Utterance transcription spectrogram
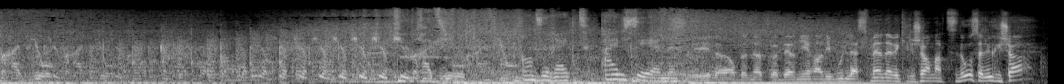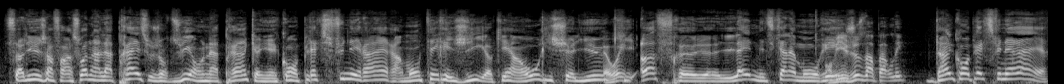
Cube Radio. Cube Radio. En direct à LCN. C'est l'heure de notre dernier rendez-vous de la semaine avec Richard Martineau. Salut Richard. Salut Jean-François. Dans la presse aujourd'hui, on apprend qu'il y a un complexe funéraire en Montérégie, ok, en Haut-Richelieu, Ben oui. qui offre euh, l'aide médicale à mourir. On vient juste d'en parler. Dans le complexe funéraire.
